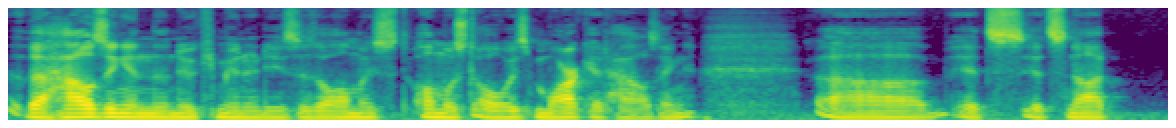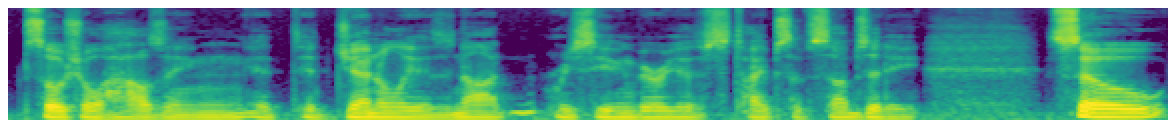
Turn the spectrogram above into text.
the housing in the new communities is almost almost always market housing. Uh, it's it's not social housing. It, it, generally is not receiving various types of subsidy. So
